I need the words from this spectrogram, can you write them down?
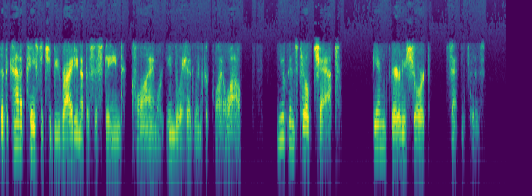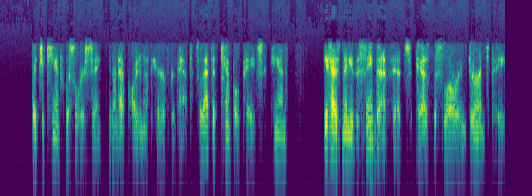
But the kind of pace that you'd be riding up a sustained climb or into a headwind for quite a while, you can still chat in fairly short sentences, but you can't whistle or sing. You don't have quite enough air for that. So that's a tempo pace. And it has many of the same benefits as the slower endurance pace.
